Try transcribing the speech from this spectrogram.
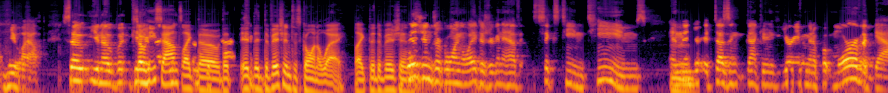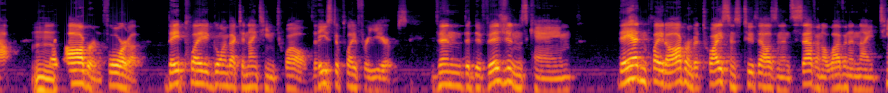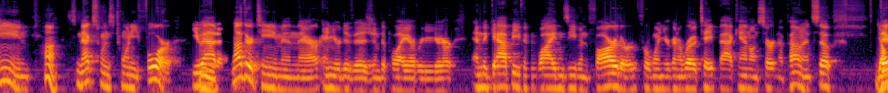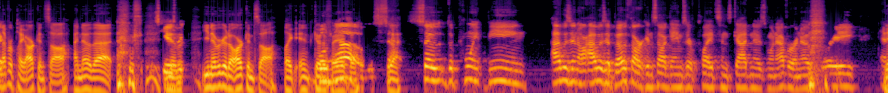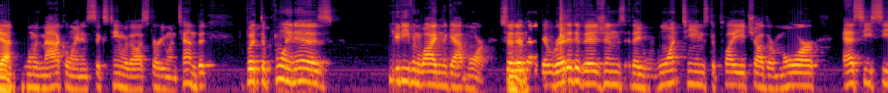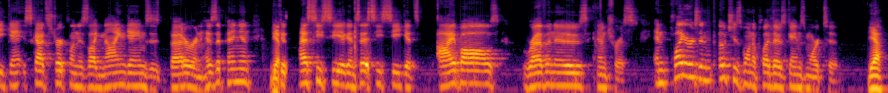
And he laughed. So you know, but so he sounds like though that it, the divisions is going away. Like the divisions, divisions are going away because you're going to have 16 teams, and mm. then it doesn't. You're even going to put more of a gap. Mm. Like Auburn, Florida, they played going back to 1912. They used to play for years. Then the divisions came. They hadn't played Auburn but twice since 2007, 11 and 19. Huh. Next one's 24. You mm. add another team in there in your division to play every year, and the gap even widens even farther for when you're going to rotate back in on certain opponents. So, Y'all never play Arkansas. I know that. Excuse you never, me. You never go to Arkansas, like and go well, to Fayetteville. No. So, yeah. so the point being, I was in I was at both Arkansas games they've played since God knows whenever in 03 and yeah. then one with McElwain in 16 where they lost 31-10. But but the point is you'd even widen the gap more. So mm they're going to get rid of divisions. They want teams to play each other more. SEC game, Scott Stricklin is like nine games is better in his opinion because yep. SEC against SEC gets eyeballs, revenues, interest, and players and coaches want to play those games more too. Yeah,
